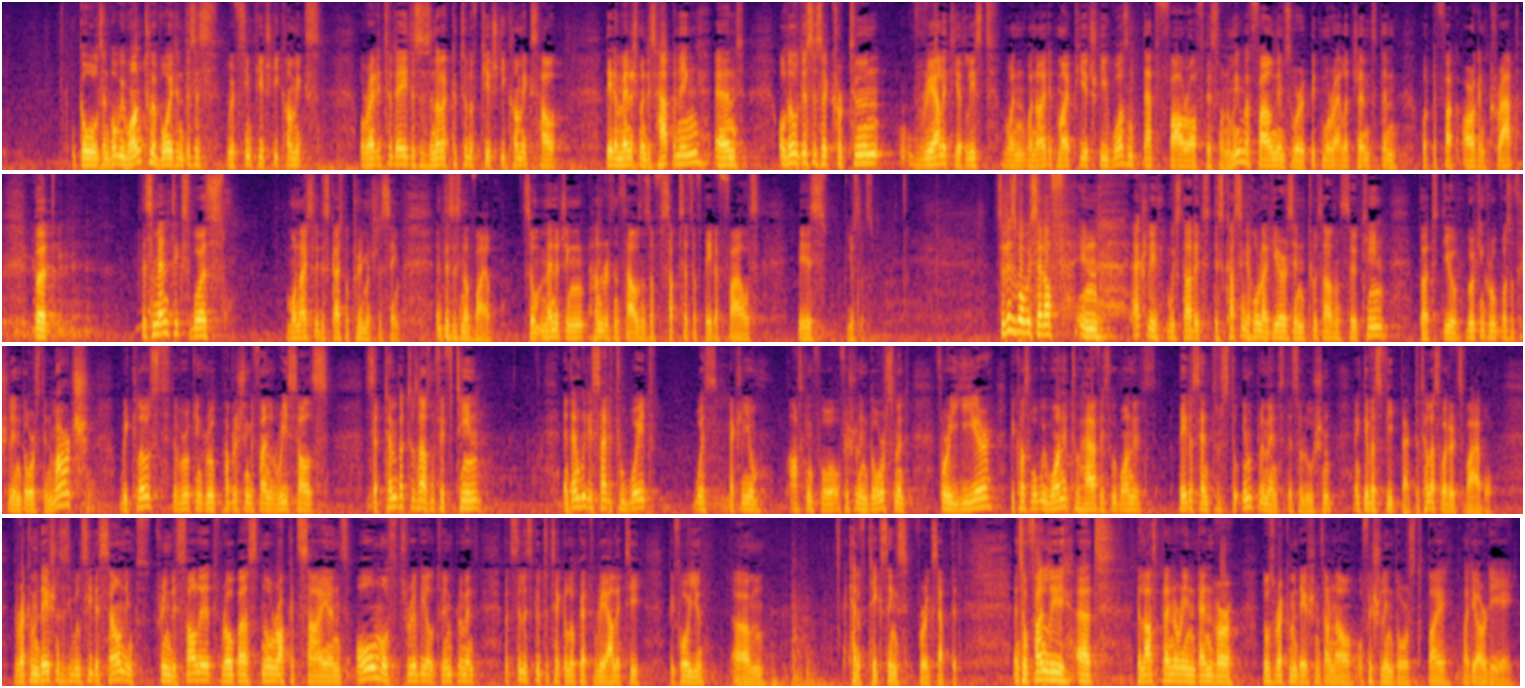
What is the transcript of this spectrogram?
goals. And what we want to avoid, and this is, we've seen PhD comics already today. This is another cartoon of PhD comics, how data management is happening. And although this is a cartoon, reality, at least when, when I did my PhD, wasn't that far off this one. I mean, my file names were a bit more elegant than what the fuck, arg and crap. But the semantics was more nicely disguised, but pretty much the same. And this is not viable. So managing hundreds and thousands of subsets of data files is useless. So this is what we set off in, actually, we started discussing the whole ideas in 2013 but the working group was officially endorsed in March. We closed the working group, publishing the final results September 2015. And then we decided to wait with actually you know, asking for official endorsement for a year because what we wanted to have is we wanted data centers to implement the solution and give us feedback to tell us whether it's viable. The recommendations, as you will see, they sound extremely solid, robust, no rocket science, almost trivial to implement, but still it's good to take a look at reality before you um, kind of take things for accepted. And so finally, at the last plenary in Denver, those recommendations are now officially endorsed by, by the RDA.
